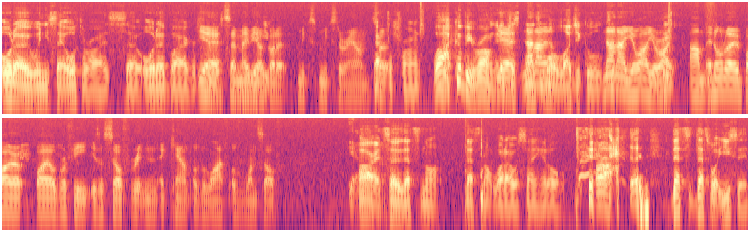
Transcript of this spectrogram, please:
auto, when you say authorized, so autobiography. Yeah, so maybe I've got it mixed mixed around. back So to front. Well, I could be wrong. Yeah, It just sounds no, no, more no. logical. no, no, you are. You're right. Um, an autobiography is a self-written account of the life of oneself. Yeah. All right, so that's not that's not what I was saying at all. Oh, That's that's what you said.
